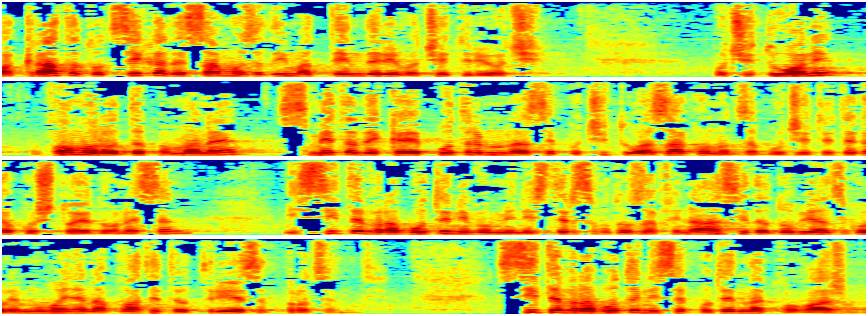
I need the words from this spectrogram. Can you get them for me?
па кратат од секаде само за да имат тендери во четири очи. Почитувани, ВМРО ДПМН смета дека е потребно да се почитува законот за буџетите како што е донесен и сите вработени во Министерството за финансии да добијат зголемување на платите од 30%. Сите вработени се подеднакво важни.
